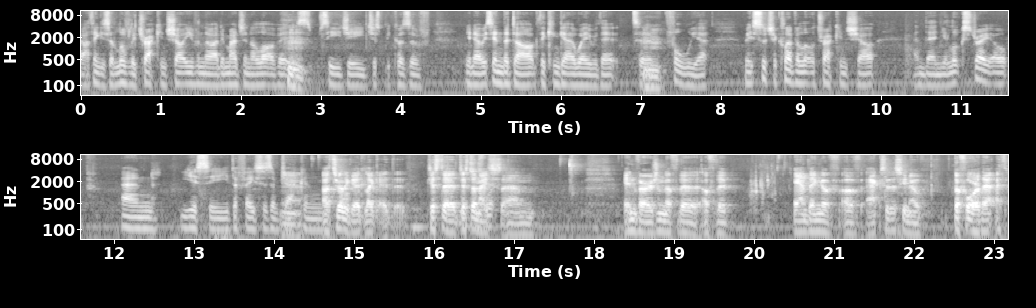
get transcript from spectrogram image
I think it's a lovely tracking shot, even though I'd imagine a lot of it is CG, just because of, you know, it's in the dark. They can get away with it to Mhm. fool you. But it's such a clever little tracking shot, and then you look straight up, and you see the faces of Jack Yeah. and oh, it's really good. Like it- it- just a just a nice um, inversion of the of the ending of, of Exodus. You know, before that, I th-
